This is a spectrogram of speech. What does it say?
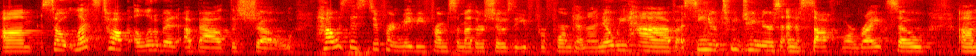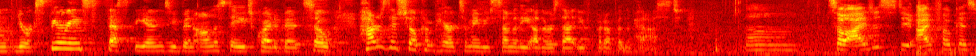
Um, so let's talk a little bit about the show. How is this different maybe from some other shows that you've performed in? I know we have a senior, two juniors, and a sophomore, right? So um, you're experienced thespians, you've been on the stage quite a bit. So how does this show compare to maybe some of the others that you've put up in the past? Um, so I just do, I focus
